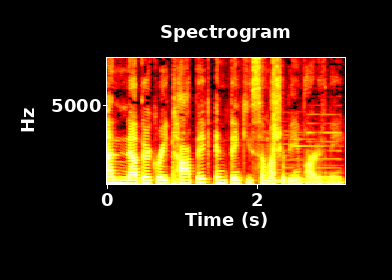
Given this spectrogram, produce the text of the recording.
another great topic. And thank you so much for being part of me.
